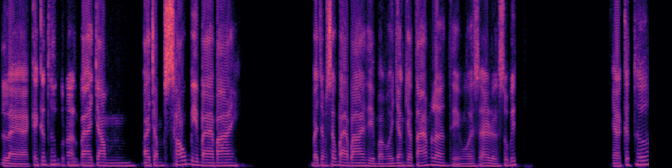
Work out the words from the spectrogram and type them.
là cái kích thước của nó là 300 363 byte. 363 byte thì mọi người nhân cho 8 lên thì mọi người sẽ được số bit. Là kích thước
